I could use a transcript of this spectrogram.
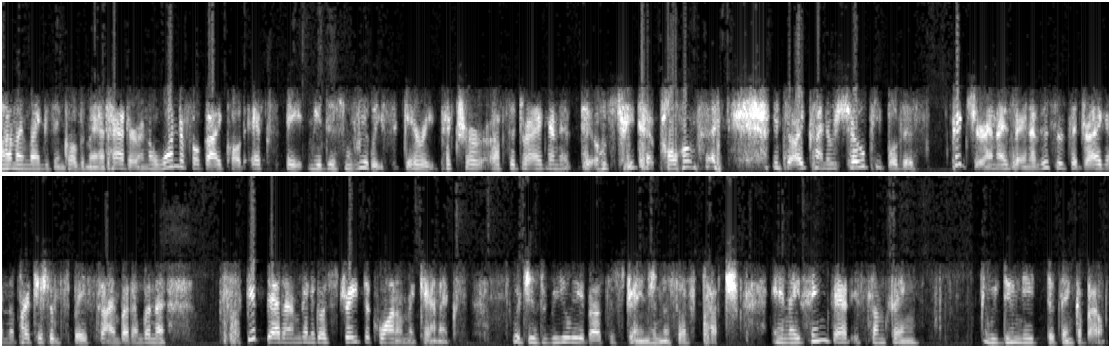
online magazine called The Mad Hatter. And a wonderful guy called X8 made this really scary picture of the dragon to illustrate that poem. and so I kind of show people this picture, and I say, now this is the dragon, the partition space time, but I'm going to skip that and I'm going to go straight to quantum mechanics, which is really about the strangeness of touch. And I think that is something we do need to think about.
